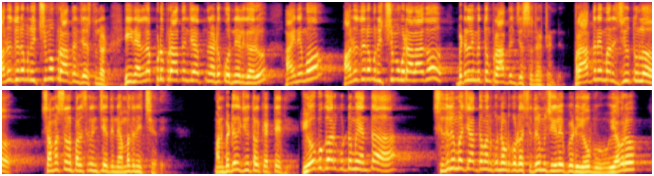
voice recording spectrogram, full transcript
అనుదినము నిత్యము ప్రార్థన చేస్తున్నాడు. ఈయన ఎల్లప్పుడూ ప్రార్థన చేస్తున్నాడు కొన్నేళ్ళు గారు. ఆయనేమో అనుదినము నిత్యము కూడా అలాగో బిడ్డల నిమిత్తం ప్రార్థన చేస్తున్నట్టండి ప్రార్థనే మన జీవితంలో సమస్యలను పరిష్కరించేది నెమ్మదినిచ్చేది. మన బిడ్డల జీవితాలు కట్టేది. యోబు గారి కుటుంబం ఎంత శిథిలిమ చేద్దాం అనుకున్నప్పుడు కూడా శిథిలిమ చేయలేకపోయాడు యోబు. ఎవరు?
